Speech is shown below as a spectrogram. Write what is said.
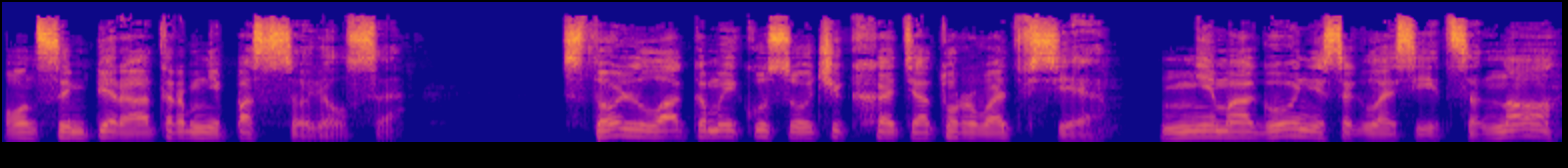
он с императором не поссорился. Столь лакомый кусочек хотят урвать все. Не могу не согласиться, но,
